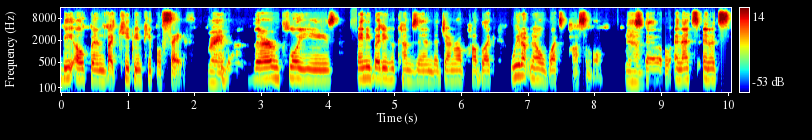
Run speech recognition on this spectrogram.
be open but keeping people safe? Right. Their employees, anybody who comes in the general public we don't know what's possible yeah. so and that's and it's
